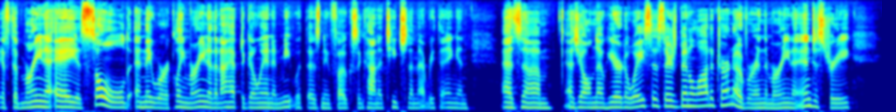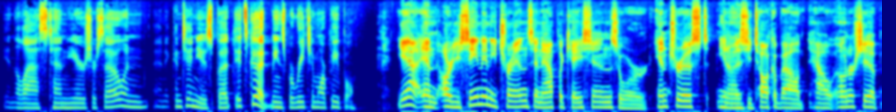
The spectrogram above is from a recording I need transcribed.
if the Marina A is sold and they were a clean marina, then I have to go in and meet with those new folks and kind of teach them everything. And as um, as y'all know here at Oasis, there's been a lot of turnover in the marina industry in the last 10 years or so, and, and it continues. But it's good, it means we're reaching more people. Yeah, and are you seeing any trends in applications or interest? You know, as you talk about how ownership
